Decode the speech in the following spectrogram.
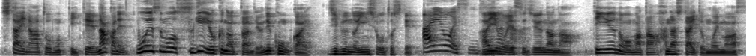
したいなと思っていてなんかね OS もすげえ良くなったんだよね今回。自分の印象として。iOS17 iOS17 っていうのをまた話したいと思います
